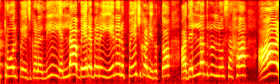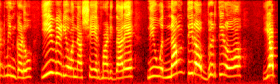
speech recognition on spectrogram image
ಟ್ರೋಲ್ ಪೇಜ್ಗಳಲ್ಲಿ, ಎಲ್ಲ ಬೇರೆ ಬೇರೆ ಏನೇನು ಪೇಜ್ಗಳಿರುತ್ತೋ ಅದೆಲ್ಲದರಲ್ಲೂ ಸಹ ಆ ಅಡ್ಮಿನ್ಗಳು ಈ ವಿಡಿಯೋವನ್ನ ಶೇರ್ ಮಾಡಿದ್ದಾರೆ. ನೀವು ನಂಬ್ತಿರೋ, ಬಿಡ್ತಿರೋ, ಯಪ್ಪ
